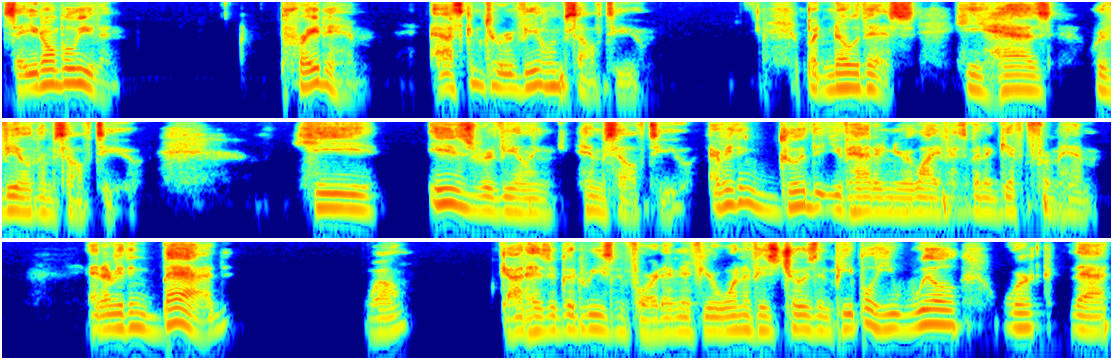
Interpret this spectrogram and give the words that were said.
say you don't believe in. Pray to Him Ask him to reveal himself to you. But know this he has revealed himself to you. He is revealing himself to you. Everything good that you've had in your life has been a gift from him. And everything bad, well, God has a good reason for it. And if you're one of his chosen people, he will work that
